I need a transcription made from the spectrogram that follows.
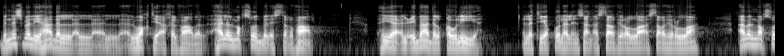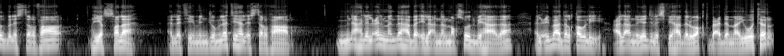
بالنسبة لهذا ال ال ال الوقت يا أخي الفاضل هل المقصود بالاستغفار هي العبادة القولية التي يقولها الإنسان أستغفر الله أستغفر الله؟ أم المقصود بالاستغفار هي الصلاة التي من جملتها الاستغفار؟ من أهل العلم من ذهب إلى أن المقصود بهذا العبادة القولية على أنه يجلس في هذا الوقت بعدما يوتر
